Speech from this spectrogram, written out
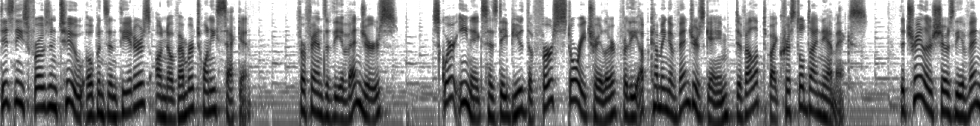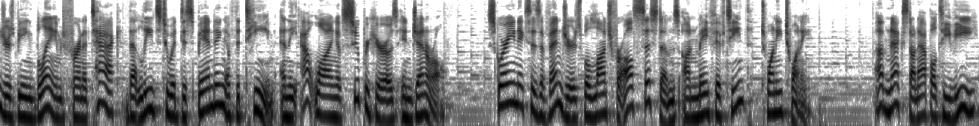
Disney's Frozen 2 opens in theaters on November 22nd. For fans of the Avengers, Square Enix has debuted the first story trailer for the upcoming Avengers game developed by Crystal Dynamics. The trailer shows the Avengers being blamed for an attack that leads to a disbanding of the team and the outlawing of superheroes in general. Square Enix's Avengers will launch for all systems on May 15th, 2020. Up next on Apple TV,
